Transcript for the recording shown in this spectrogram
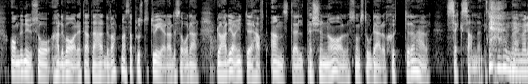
Om det nu så hade varit att det hade varit massa prostituerade så där, då hade jag ju inte haft anställd personal som stod där och skötte den här sexhandeln. Liksom. Nej, men,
